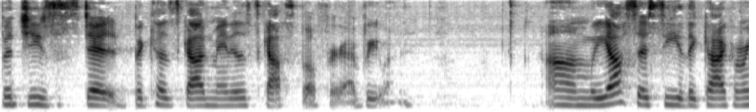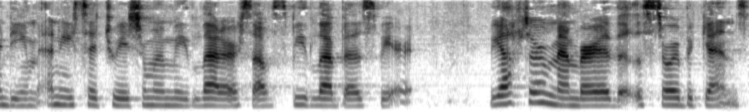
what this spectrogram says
but Jesus did because God made his gospel for everyone. Um, we also see that God can redeem any situation when we let ourselves be led by the Spirit. We have to remember that the story begins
